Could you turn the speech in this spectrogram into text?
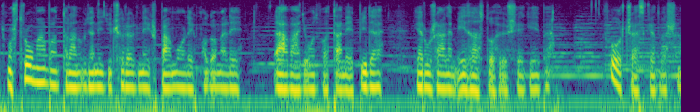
és most Rómában talán ugyanígy ücsörögnék, spámolnék magam elé, elvágyódva tán épp ide, Jeruzsálem ézasztó hőségébe. Furcsa ez, kedvesem.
